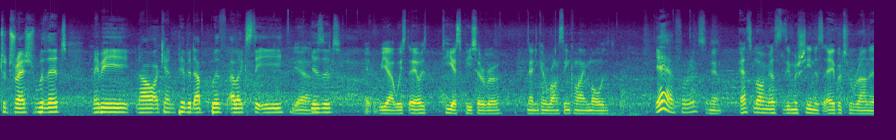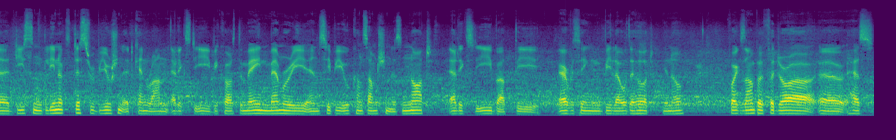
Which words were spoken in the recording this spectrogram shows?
to trash with it. Maybe now I can pivot up with LXDE. Yeah. Use it. Yeah, with the LTSP server, then you can run client mode. Yeah, for instance. Yeah. As long as the machine is able to run a decent Linux distribution, it can run LXDE because the main memory and CPU consumption is not LXDE but the everything below the hood, you know. For example, Fedora uh, has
